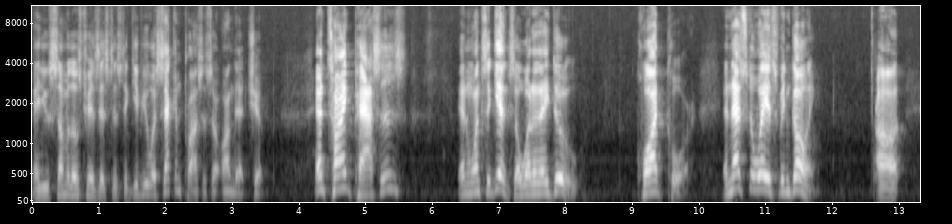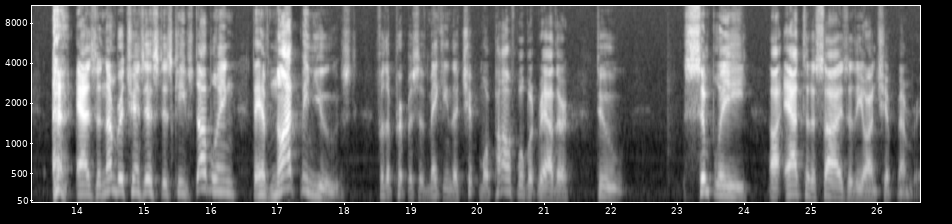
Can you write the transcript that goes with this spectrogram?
and use some of those transistors to give you a second processor on that chip. And time passes, and once again, so what do they do? Quad core. And that's the way it's been going. Uh, as the number of transistors keeps doubling, they have not been used for the purpose of making the chip more powerful, but rather to simply uh, add to the size of the on chip memory.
